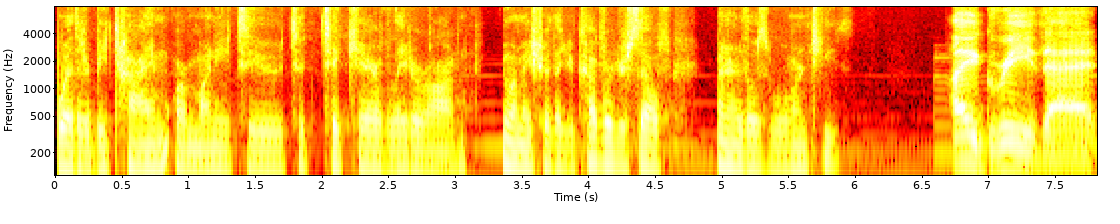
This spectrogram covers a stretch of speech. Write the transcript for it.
whether it be time or money to to take care of later on. You want to make sure that you cover yourself under those warranties. I agree that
